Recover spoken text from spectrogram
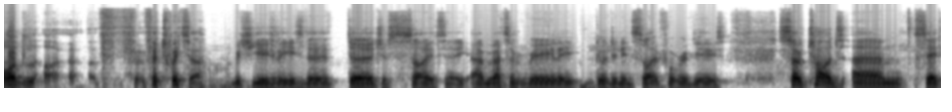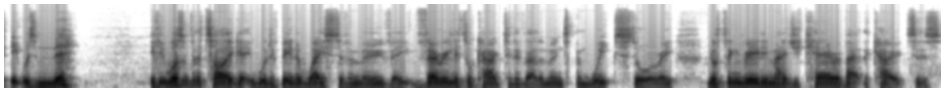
odd uh, for, for Twitter, which usually is the dirge of society. Um, we've had some really good and insightful reviews. So Todd um, said it was meh. If it wasn't for the tiger, it would have been a waste of a movie. Very little character development and weak story. Nothing really made you care about the characters.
